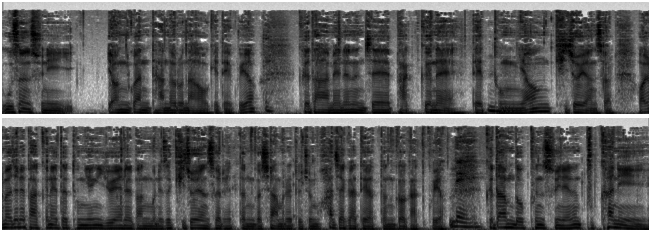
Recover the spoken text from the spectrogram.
우선순위 연관 단어로 나오게 되고요. 네. 그 다음에는 이제 박근혜 대통령 음. 기조연설. 얼마 전에 박근혜 대통령이 유엔을 방문해서 기조연설을 했던 것이 아무래도 좀 화제가 되었던 것 같고요. 네. 그 다음 높은 순위에는 북한이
